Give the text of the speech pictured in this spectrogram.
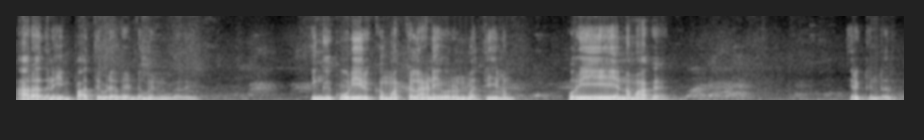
ஆராதனையும் பார்த்துவிட வேண்டும் என்பது. இங்கு கூடியிருக்கும் மக்கள் அனைவரின் மத்தியிலும் ஒரே எண்ணமாக இருக்கின்றது.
